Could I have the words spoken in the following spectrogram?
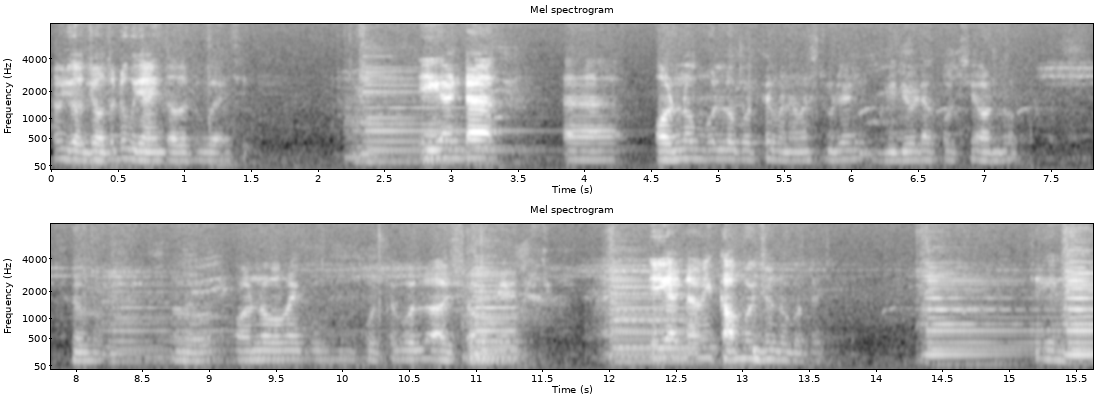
আমি যতটুকু জানি ততটুকু আছি এই গানটা অর্ণব বলল করতে মানে আমার স্টুডেন্ট ভিডিওটা করছে অর্ণব। অর্ণব আমায় করতে বলল, আর সঙ্গে, এই গানটা আমি কাব্যর জন্য করতে চাই। ঠিক আছে?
